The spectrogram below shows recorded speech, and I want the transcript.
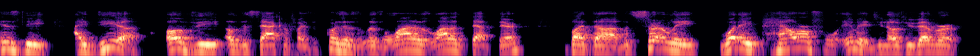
is the idea of the of the sacrifice. Of course, there's, there's a lot of a lot of depth there, but uh, but certainly what a powerful image. You know, if you've ever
